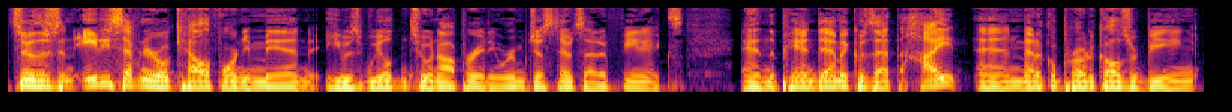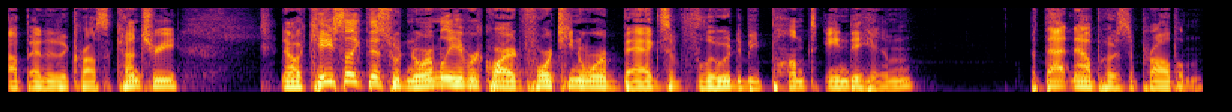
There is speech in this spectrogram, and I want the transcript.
so there's an 87 year old California man. He was wheeled into an operating room just outside of Phoenix, and the pandemic was at the height, and medical protocols were being upended across the country. Now, a case like this would normally have required 14 or more bags of fluid to be pumped into him, but that now posed a problem.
